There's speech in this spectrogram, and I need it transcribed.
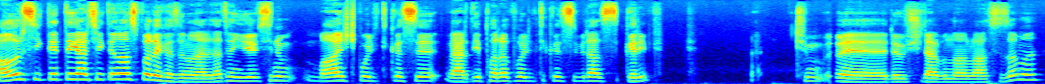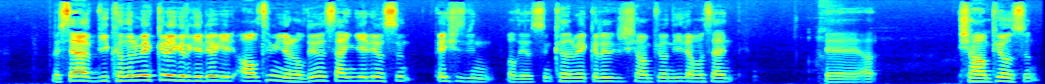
ağır siklette gerçekten az para kazanıyorlar. Zaten UFC'nin maaş politikası, verdiği para politikası biraz garip. Tüm eee, dövüşçüler bundan rahatsız ama mesela bir Conor McGregor geliyor gel- 6 milyon alıyor. Sen geliyorsun 500 bin alıyorsun. Conor McGregor şampiyon değil ama sen eee, şampiyonsun.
